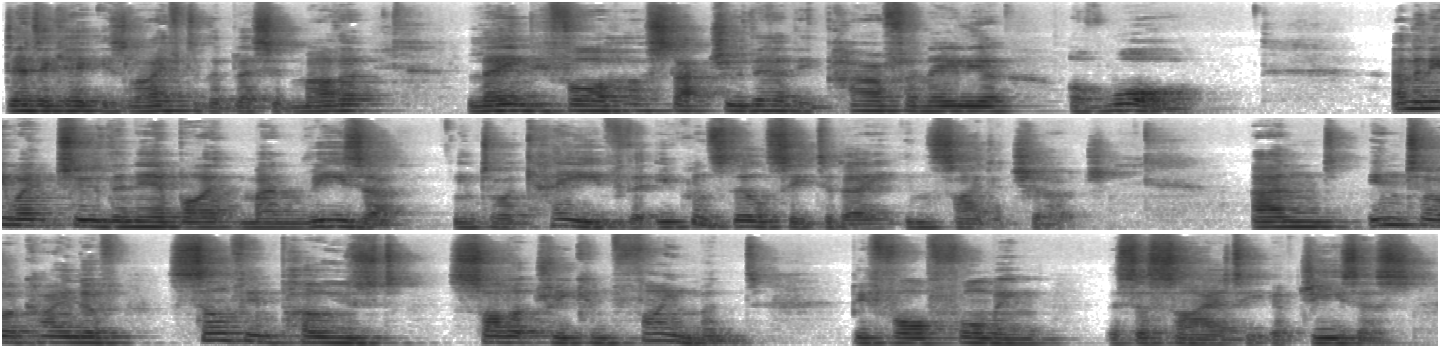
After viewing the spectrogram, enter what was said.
dedicate his life to the Blessed Mother, laying before her statue there the paraphernalia of war. And then he went to the nearby Manresa, into a cave that you can still see today inside a church, and into a kind of self imposed solitary confinement before forming the Society of Jesus,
